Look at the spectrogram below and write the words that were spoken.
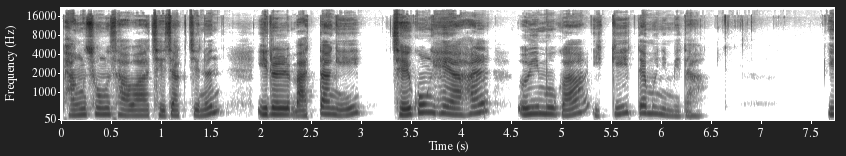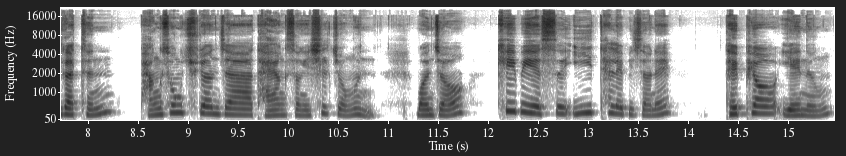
방송사와 제작진은 이를 마땅히 제공해야 할 의무가 있기 때문입니다. 이 같은 방송 출연자 다양성의 실종은 먼저 KBS 2 텔레비전의 대표 예능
